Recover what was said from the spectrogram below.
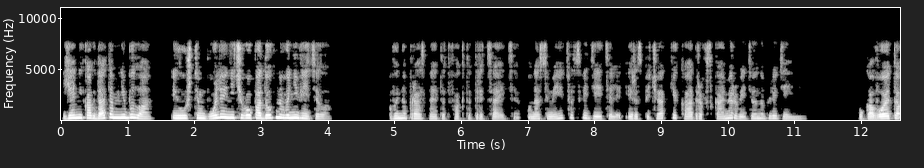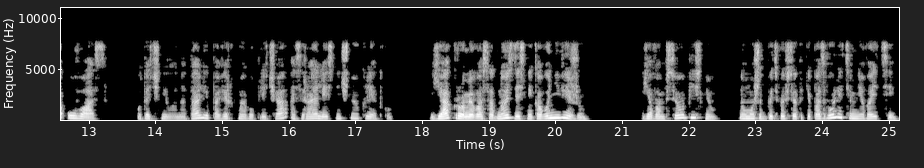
«Я никогда там не была, и уж тем более ничего подобного не видела». Вы напрасно этот факт отрицаете. У нас имеются свидетели и распечатки кадров с камер видеонаблюдения. У кого это у вас? Уточнила Наталья поверх моего плеча, озирая лестничную клетку. «Я, кроме вас одной, здесь никого не вижу». «Я вам все объясню, но, может быть, вы все-таки позволите мне войти?»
